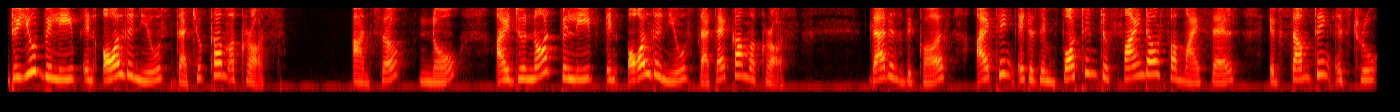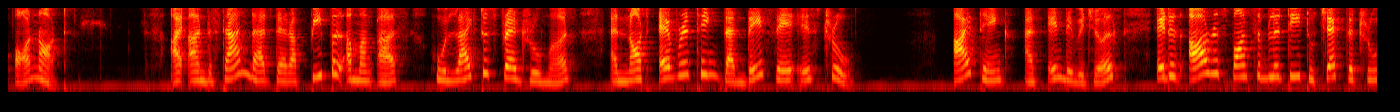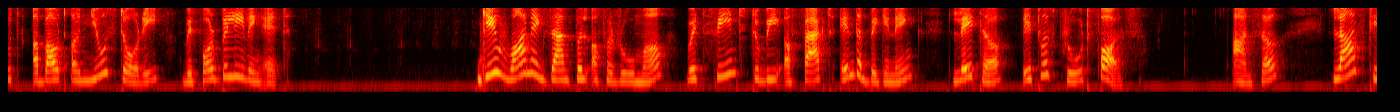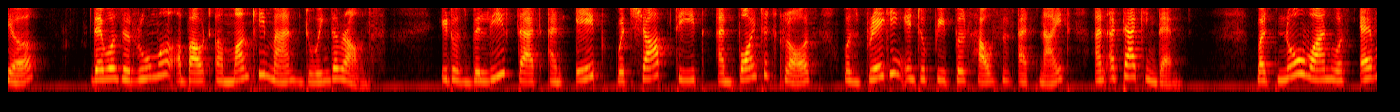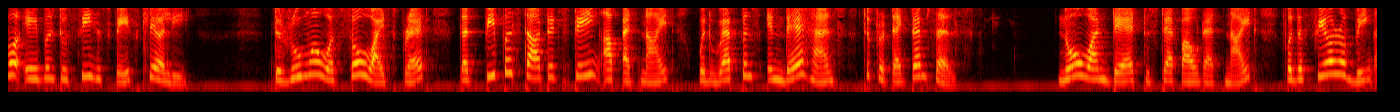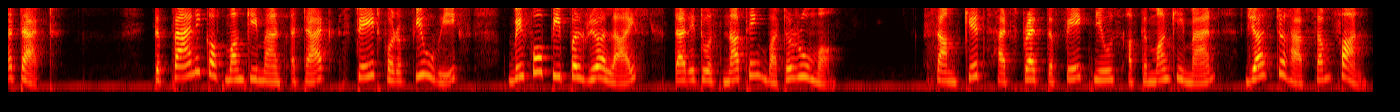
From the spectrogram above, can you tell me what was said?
Do you believe in all the news that you come across? Answer No, I do not believe in all the news that I come across. That is because I think it is important to find out for myself if something is true or not. I understand that there are people among us who like to spread rumors and not everything that they say is true. I think as individuals, it is our responsibility to check the truth about a news story before believing it. Give one example of a rumor which seemed to be a fact in the beginning, later it was proved false. Answer. Last year, there was a rumor about a monkey man doing the rounds. It was believed that an ape with sharp teeth and pointed claws was breaking into people's houses at night and attacking them. But no one was ever able to see his face clearly. The rumor was so widespread that people started staying up at night with weapons in their hands to protect themselves. No one dared to step out at night for the fear of being attacked. The panic of Monkey Man's attack stayed for a few weeks before people realized that it was nothing but a rumor. Some kids had spread the fake news of the Monkey Man just to have some fun.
